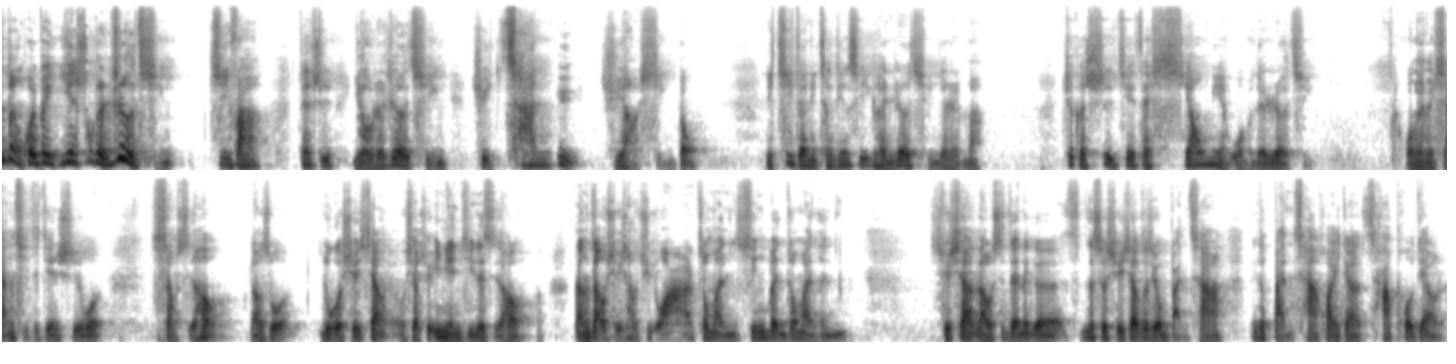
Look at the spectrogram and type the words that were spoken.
们会被耶稣的热情激发，但是有了热情去参与，需要行动。你记得你曾经是一个很热情的人吗？这个世界在消灭我们的热情。我每每想起这件事，我小时候，老师说，如果学校我小学一年级的时候，刚到学校去，哇，充满兴奋，充满很学校老师的那个那时候学校都是用板擦，那个板擦坏掉了，擦破掉了。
